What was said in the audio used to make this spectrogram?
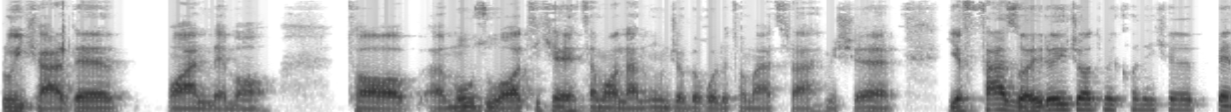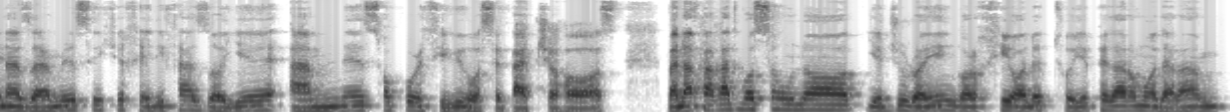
روی کرده معلما. تا موضوعاتی که احتمالا اونجا به قول تو مطرح میشه یه فضایی رو ایجاد می‌کنه که به نظر می‌رسه که خیلی فضای امن ساپورتیوی واسه بچه هاست و نه فقط واسه اونا یه جورایی انگار خیال توی پدر و مادرم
